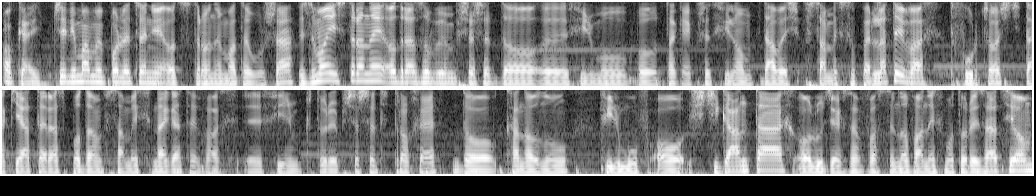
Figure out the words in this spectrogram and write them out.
Okej, czyli mamy polecenie od strony Mateusza. Z mojej strony od razu bym przeszedł do y, filmu, bo tak jak przed chwilą dałeś w samych superlatywach twórczość, tak ja teraz podam w samych negatywach y, film, który przeszedł trochę do kanonu filmów o ścigantach, o ludziach zafascynowanych motoryzacją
